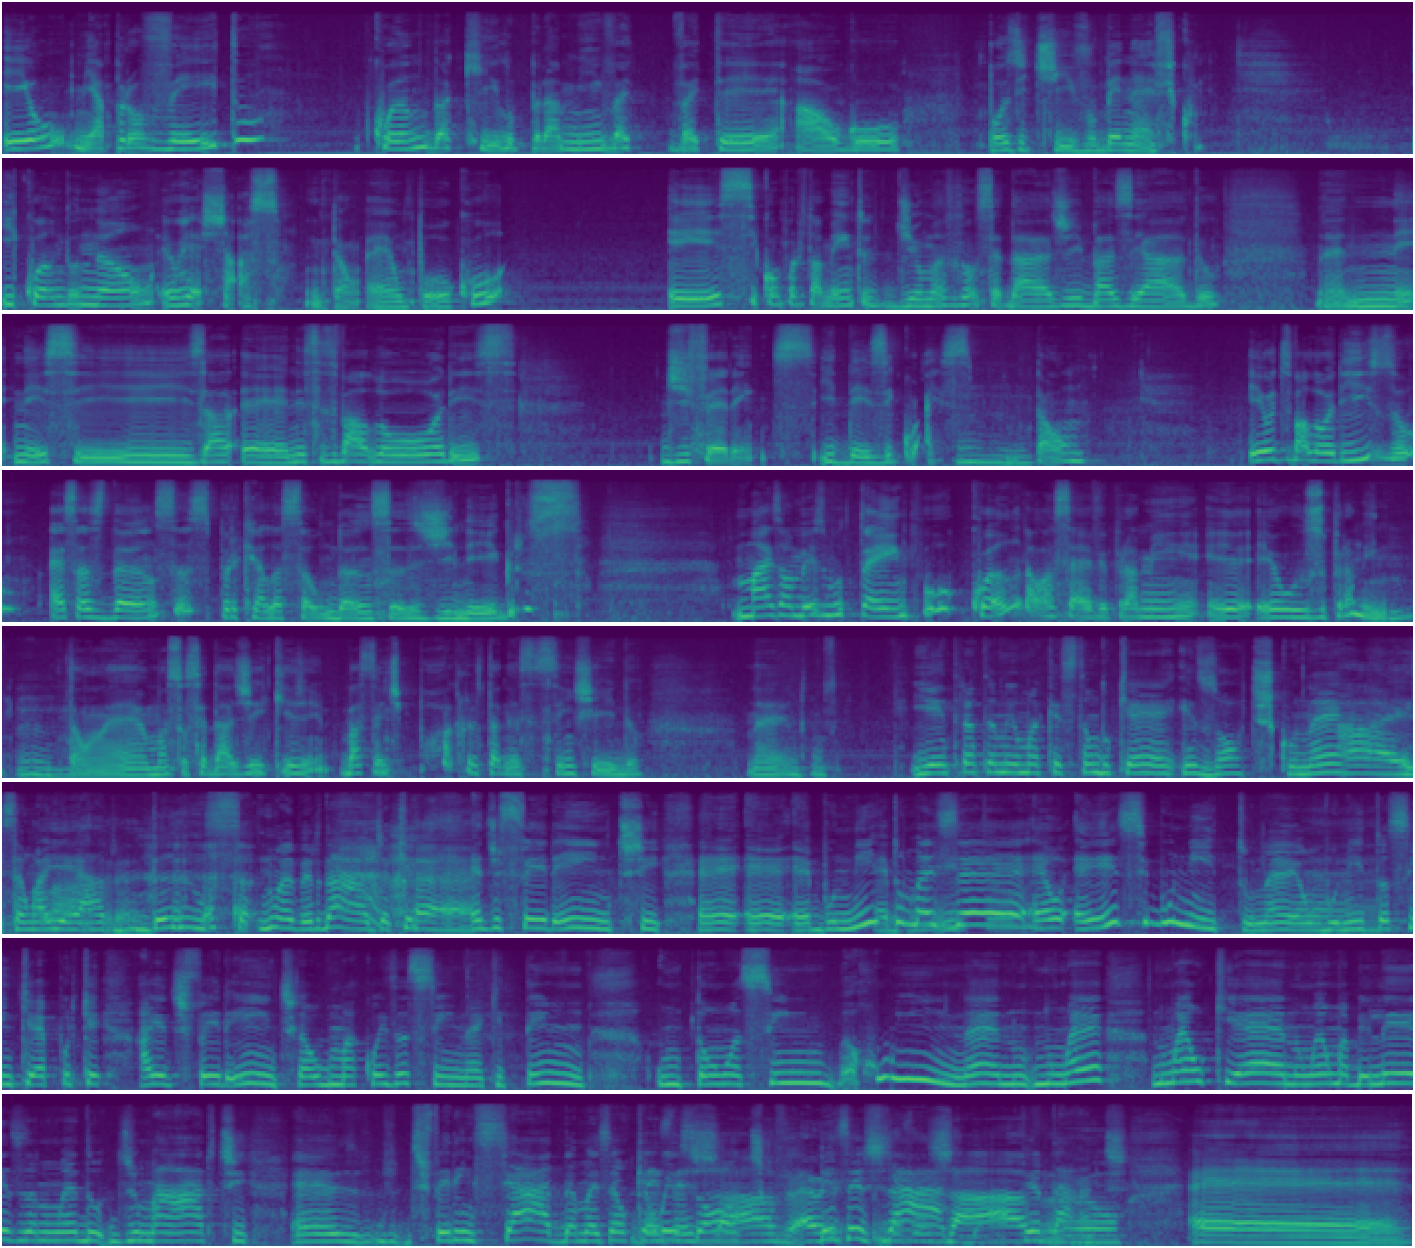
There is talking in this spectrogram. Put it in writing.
eu me aproveito quando aquilo para mim vai, vai ter algo positivo, benéfico. E quando não, eu rechaço. Então, é um pouco esse comportamento de uma sociedade baseado né, nesses, é, nesses valores diferentes e desiguais. Uhum. Então, eu desvalorizo essas danças porque elas são danças de negros, mas ao mesmo tempo, quando ela serve para mim, eu uso para mim. Uhum. Então é uma sociedade que é bastante hipócrita nesse sentido, né? Então, e entra também uma questão do que é exótico, né? Então aí é a dança, não é verdade? Aquilo é. é diferente, é, é, é bonito, é bonito, mas é, é, é, esse bonito, né? É um bonito assim que é porque aí é diferente, alguma coisa assim, né? Que tem um, um tom assim ruim, né? Não, não, é, não é o que é, não é uma beleza, não é do, de uma arte é, diferenciada, mas é o que desejável, é o exótico, é desejado, desejável, verdade. É,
